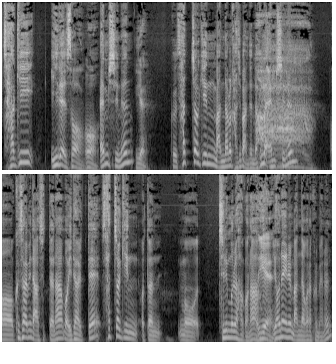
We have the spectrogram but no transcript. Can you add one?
자기 일에서 어. MC는 예. 그 사적인 만남을 가지면 안 된다. 그러면 아. MC는 어, 그 사람이 나왔을 때나 뭐 일할 때 사적인 어떤 뭐 질문을 하거나 예. 연예인을 만나거나 그러면은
